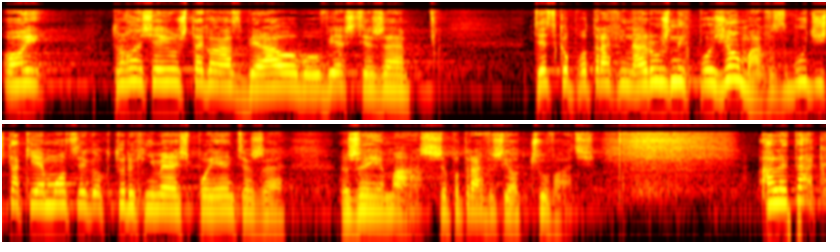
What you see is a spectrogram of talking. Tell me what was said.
Oj, trochę się już tego nazbierało, bo uwierzcie, że dziecko potrafi na różnych poziomach wzbudzić takie emocje, o których nie miałeś pojęcia, że, że je masz, że potrafisz je odczuwać. Ale tak,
